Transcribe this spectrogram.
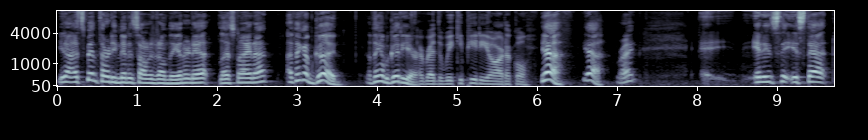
You know, I spent 30 minutes on it on the internet last night. I I think I'm good. I think I'm good here. I read the Wikipedia article. Yeah, yeah, right. It is the, it's that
